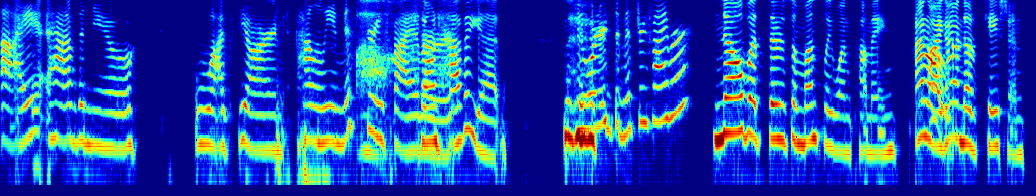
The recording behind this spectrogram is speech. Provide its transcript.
I have the new Watts Yarn Halloween mystery fiber. I don't have it yet. you ordered the mystery fiber? No, but there's a monthly one coming. I don't know. Oh. I got a notification.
